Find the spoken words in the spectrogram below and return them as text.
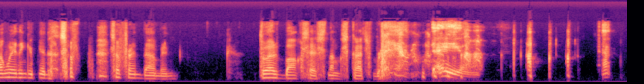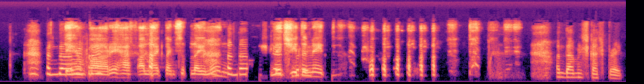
Ang wedding gift niya doon sa, sa friend namin, 12 boxes ng Scotch Brite. Damn. Ang dami, Damn, pare. Half a lifetime supply nun. Legitimate. Ang daming Scotch Brite.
